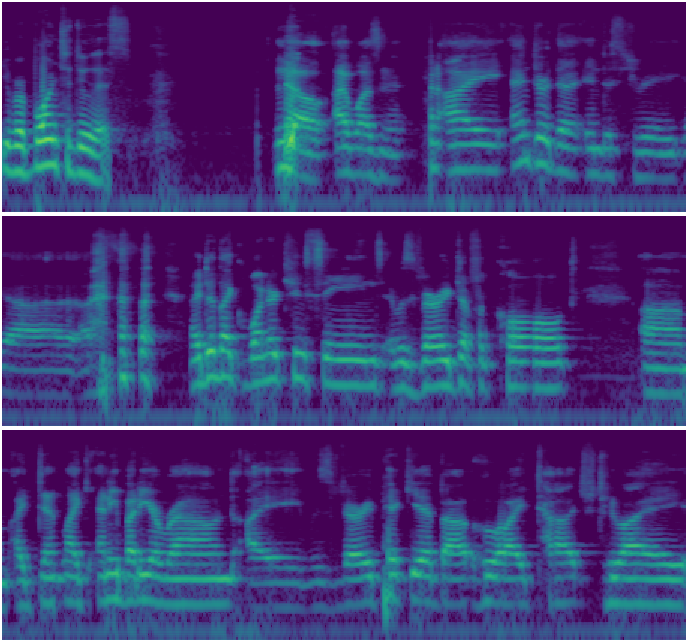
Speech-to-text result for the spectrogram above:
you were born to do this. No, I wasn't. When I entered the industry, uh, I did like one or two scenes. It was very difficult. Um, I didn't like anybody around. I was very picky about who I touched, who I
